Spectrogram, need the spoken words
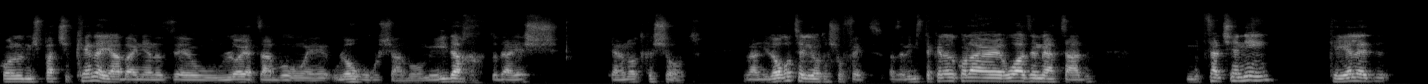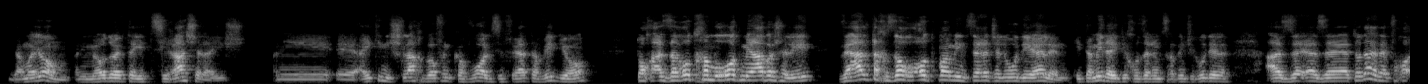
כל משפט שכן היה בעניין הזה, הוא לא יצא בו, אה, הוא לא הורשע בו. מאידך, אתה יודע, יש טענות קשות, ואני לא רוצה להיות השופט. אז אני מסתכל על כל האירוע הזה מהצד. מצד שני, כילד, גם היום, אני מאוד אוהב את היצירה של האיש. אני אה, הייתי נשלח באופן קבוע לספריית הוידאו, תוך אזהרות חמורות מאבא שלי, ואל תחזור עוד פעם עם סרט של וודי אלן, כי תמיד הייתי חוזר עם סרטים של וודי אלן. אז, אז אתה יודע, לפחות,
